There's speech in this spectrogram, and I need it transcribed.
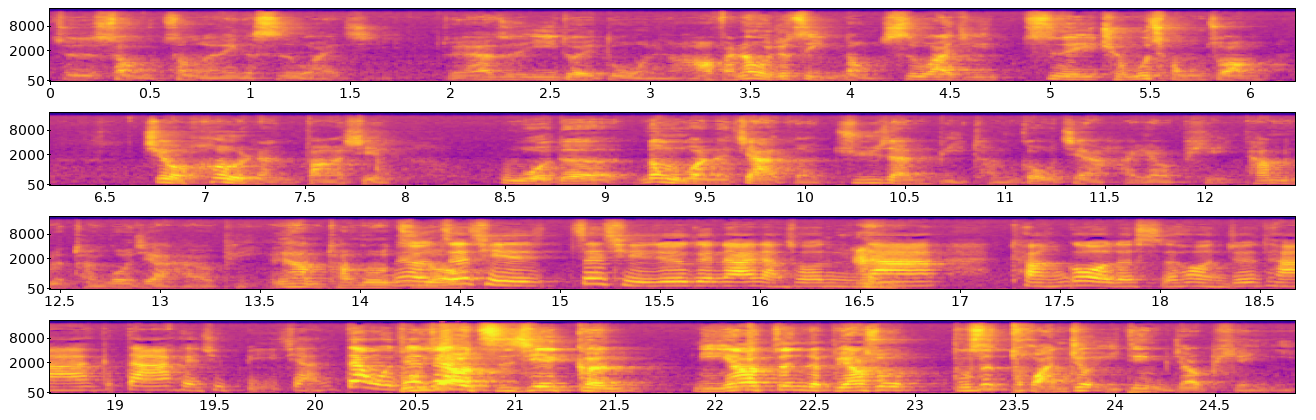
就是送送的那个室外机，对，它是一对多那个。好，反正我就自己弄室外机、室内机全部重装，就赫然发现我的弄完的价格居然比团购价还要便宜，他们的团购价还要便宜，因为他们团购之没有，后这其实这其实就是跟大家讲说，你大家 团购的时候，你就是他大家可以去比价。但我觉得不要直接跟，你要真的不要说不是团就一定比较便宜，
